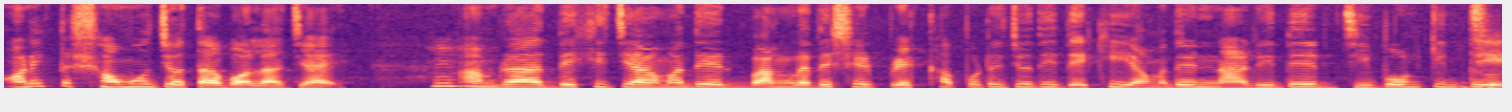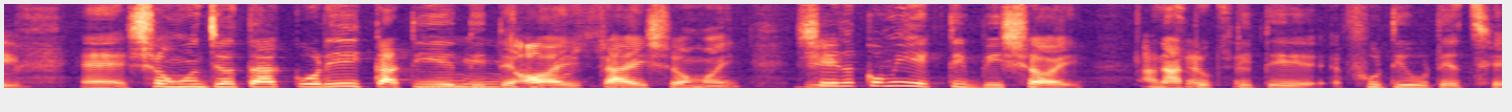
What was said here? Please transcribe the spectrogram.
অনেকটা সমঝোতা বলা যায়। আমরা দেখি যে আমাদের বাংলাদেশের প্রেক্ষাপটে যদি দেখি আমাদের নারীদের জীবন কিন্তু সমঝোতা করেই কাটিয়ে দিতে হয় প্রায় সময়। সেরকমই একটি বিষয় আচ্ছা। নাটকটিতে ফুটে উঠেছে।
